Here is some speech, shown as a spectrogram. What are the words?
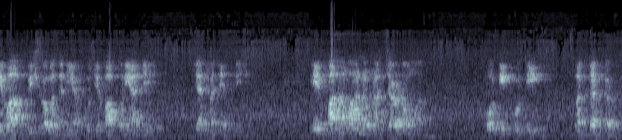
એવા વિશ્વવંદનીય પૂજ્ય બાપુની આજે જન્મ જયંતિ છે. એ મહામાનવના ચરણોમાં કોટી કોટી વંદન કરું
